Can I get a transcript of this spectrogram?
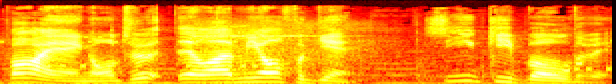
If I hang on to it, they'll have me off again. So you keep hold of it.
